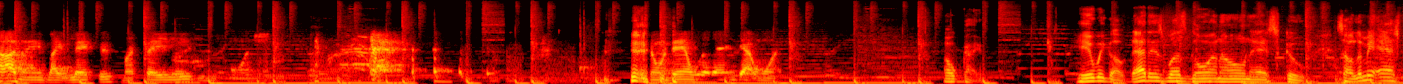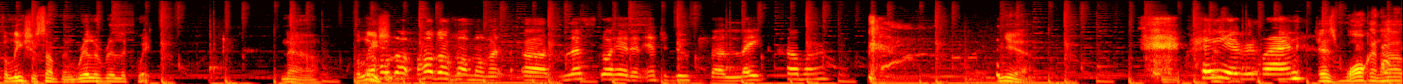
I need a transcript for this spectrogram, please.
car names like Lexus, Mercedes, and Porsche. Knowing damn well they ain't got one. Okay. Here we go. That is what's going on at school. So let me ask Felicia something really, really quick. Now, Well, Felicia, hold on, hold on for a moment. Uh, let's go ahead and introduce the late comer. yeah, Hey everyone. just walking her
